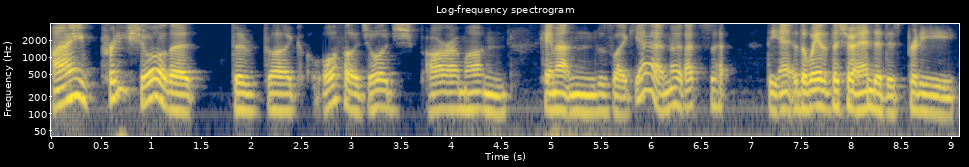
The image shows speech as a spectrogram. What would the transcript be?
I'm pretty sure that the like author George R. R. Martin came out and was like, yeah, no, that's the e- the way that the show ended is pretty.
